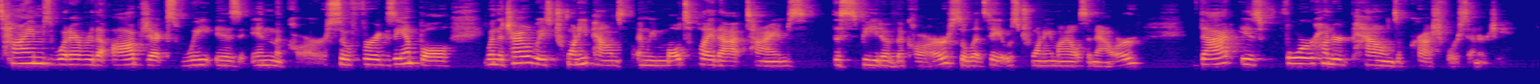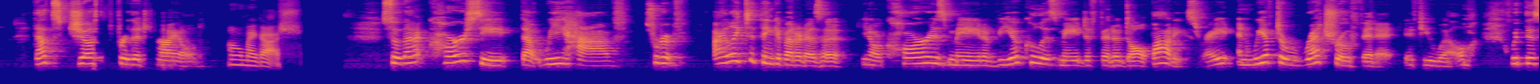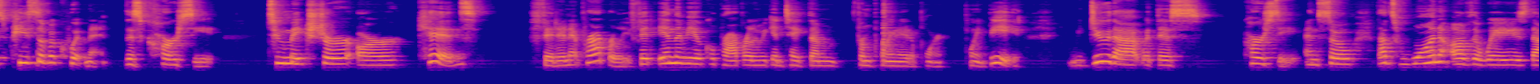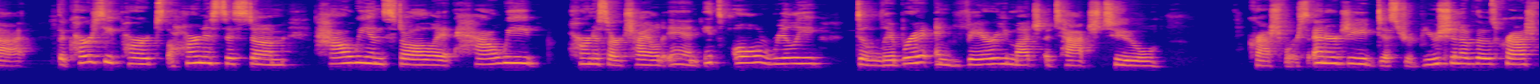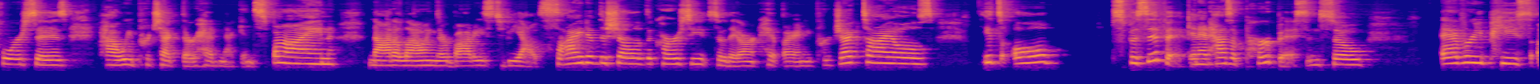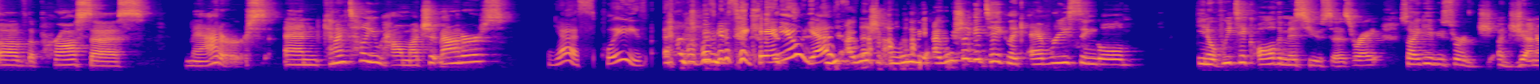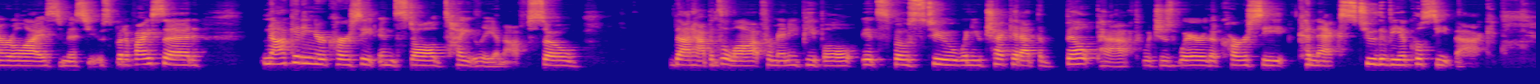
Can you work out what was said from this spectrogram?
times whatever the object's weight is in the car. So, for example, when the child weighs 20 pounds and we multiply that times the speed of the car, so let's say it was 20 miles an hour, that is 400 pounds of crash force energy. That's just for the child. Oh my gosh. So that car seat that we have sort of I like to think about it as a, you know, a car is made, a vehicle is made to fit adult bodies, right? And we have to retrofit it, if you will, with this piece of equipment, this car seat, to make sure our kids fit in it properly, fit in the vehicle properly, and we can take them from point A to point, point B. We do that with this car seat. And so that's one of the ways that the car seat parts, the harness system, how we install it, how we harness our child in, it's all really deliberate and very much attached to crash force energy, distribution of those crash forces, how we protect their head, neck, and spine, not allowing their bodies to be outside of the shell of the car seat so they aren't hit by any projectiles. It's all specific and it has a purpose. And so every piece of the process matters. And can I tell you how much it matters? Yes, please. I was going to say, can you? Yes. I wish, believe me, I wish I could take like every single, you know, if we take all the misuses, right? So I gave you sort of a generalized misuse. But if I said, not getting your car seat installed tightly enough. So that happens a lot for many people. It's supposed to, when you check it at the belt path, which is where the car seat connects to the vehicle seat back.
